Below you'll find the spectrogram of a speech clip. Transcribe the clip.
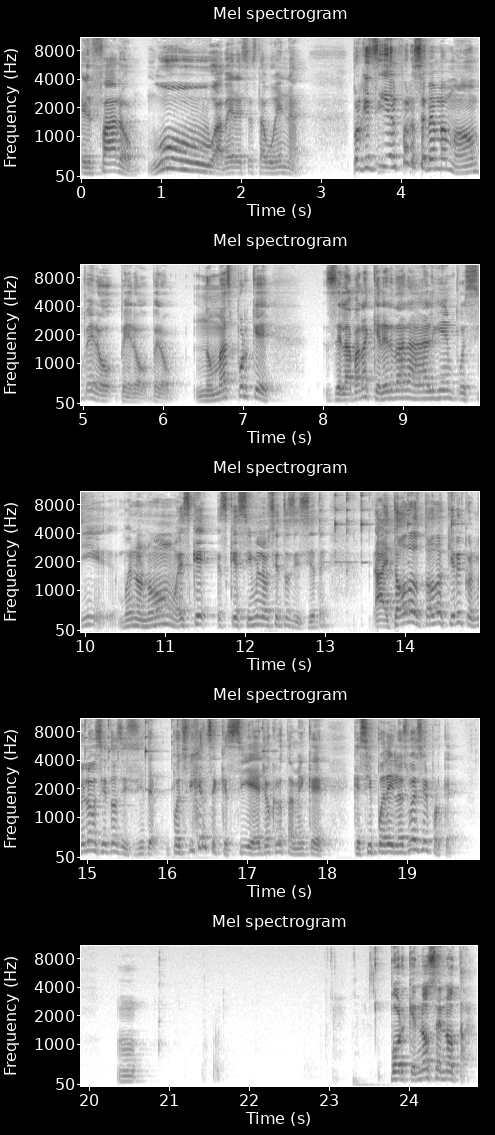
el faro. Uh, a ver, esa está buena. Porque sí, el faro se ve mamón, pero, pero, pero, nomás porque se la van a querer dar a alguien, pues sí. Bueno, no, es que, es que sí, 1917. Ay, todo, todo quieren con 1917. Pues fíjense que sí, ¿eh? yo creo también que, que sí puede. Y les voy a decir por qué. Mm. Porque no se nota.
